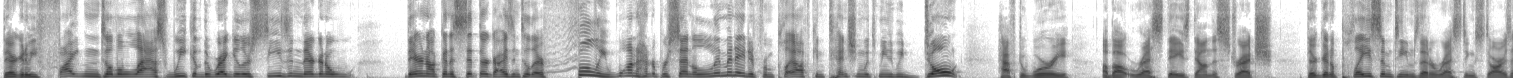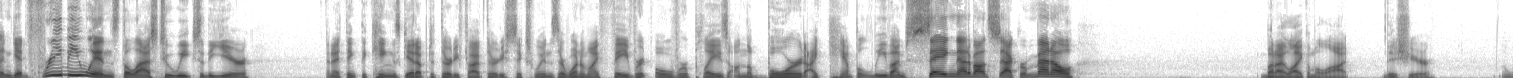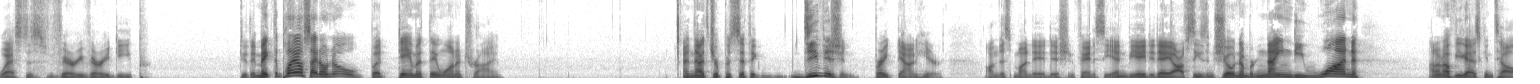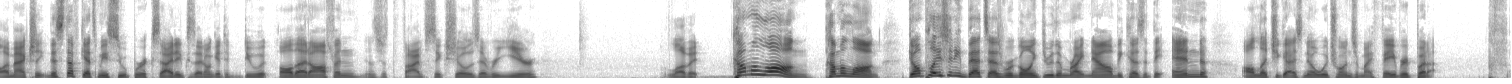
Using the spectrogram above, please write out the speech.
they're going to be fighting until the last week of the regular season. They're going to they're not going to sit their guys until they're fully 100% eliminated from playoff contention, which means we don't have to worry about rest days down the stretch. They're going to play some teams that are resting stars and get freebie wins the last two weeks of the year. And I think the Kings get up to 35 36 wins. They're one of my favorite overplays on the board. I can't believe I'm saying that about Sacramento. But I like them a lot this year. The West is very, very deep. Do they make the playoffs? I don't know. But damn it, they want to try. And that's your Pacific Division breakdown here on this Monday edition Fantasy NBA Today offseason show number 91. I don't know if you guys can tell. I'm actually, this stuff gets me super excited because I don't get to do it all that often. It's just five, six shows every year. Love it. Come along. Come along. Don't place any bets as we're going through them right now because at the end, I'll let you guys know which ones are my favorite. But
